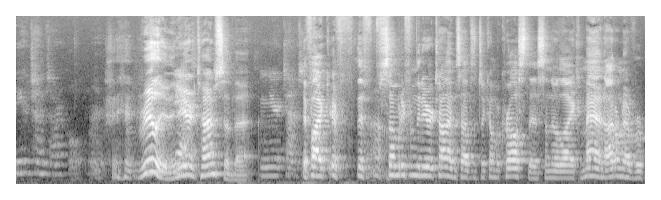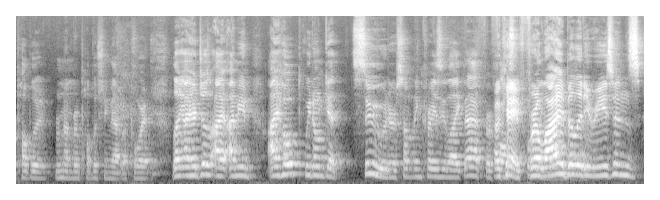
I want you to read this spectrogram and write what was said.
New York Times article. Right. Really? The Yeah. New York Times said that. New York Times. If I if if Oh. somebody from the New York Times happens to come across this and they're like, man, I don't ever public remember publishing that report. Like I just I, I mean I hope we don't get sued or something crazy like that for. Okay, for liability reasons,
